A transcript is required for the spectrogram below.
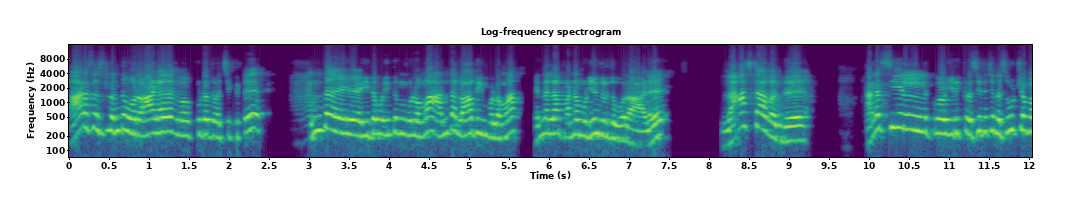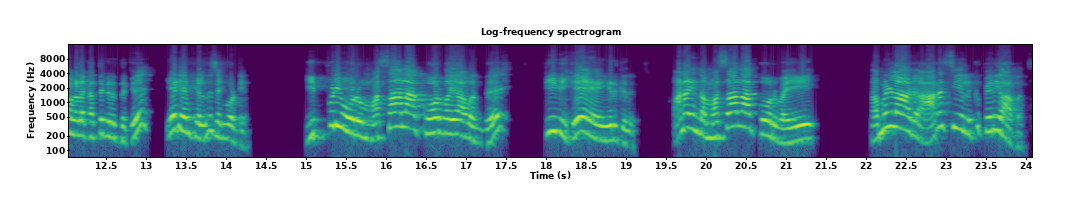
ஆர்எஸ்எஸ்ல இருந்து ஒரு ஆளை கூட்டத்தை வச்சுக்கிட்டு அந்த இது இது மூலமா அந்த லாபி மூலமா என்னெல்லாம் பண்ண முடியுங்கிறது ஒரு ஆளு. லாஸ்டா வந்து அரசியல் இருக்கிற சின்ன சின்ன சூட்சமங்களை கத்துக்கிறதுக்கு ஏடிஎம்கே இருந்து செங்கோட்டையன். இப்படி ஒரு மசாலா கோர்வையா வந்து டிவிக்கே இருக்குது. ஆனா இந்த மசாலா கோர்வை தமிழ்நாடு அரசியலுக்கு பெரிய ஆபத்து.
